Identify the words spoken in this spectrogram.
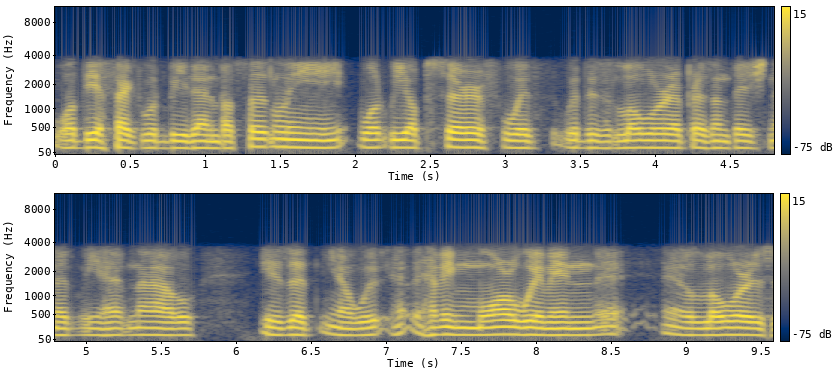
what the effect would be then. But certainly, what we observe with with this lower representation that we have now is that you know having more women uh, lowers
